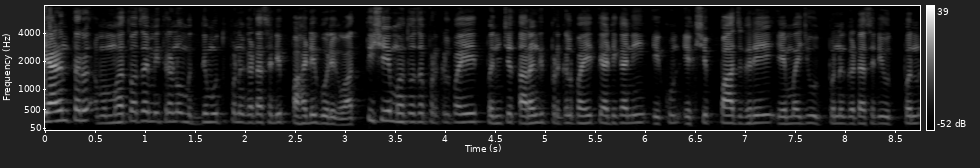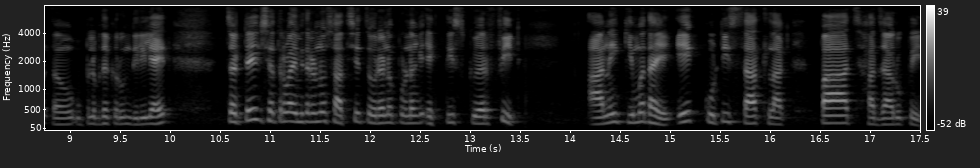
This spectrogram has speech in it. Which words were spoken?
त्यानंतर महत्त्वाचा मित्रांनो मध्यम उत्पन्न गटासाठी पहाडी गोरेगाव. अतिशय महत्त्वाचा प्रकल्प आहे. पंचतारांकित प्रकल्प आहे. त्या ठिकाणी एकूण एकशे पाच घरे एम आय जी उत्पन्न गटासाठी उत्पन्न उपलब्ध करून दिलेली आहेत. चटई क्षेत्रफळ आहे मित्रांनो सातशे चौऱ्याण्णव पूर्णांक एकतीस स्क्वेअर फीट आणि किंमत आहे एक कोटी सात लाख पाच हजार रुपये.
